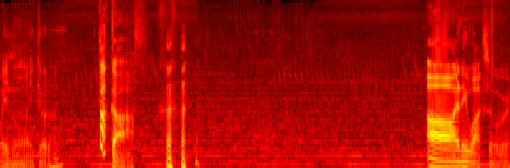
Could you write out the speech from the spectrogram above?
Wave him away, go to him. Fuck off. oh, and he walks over.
